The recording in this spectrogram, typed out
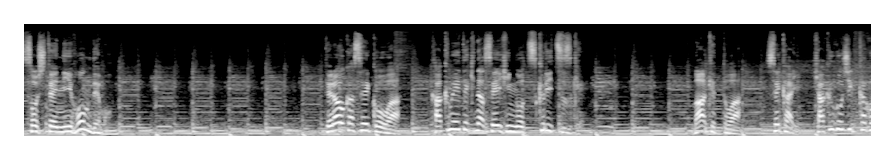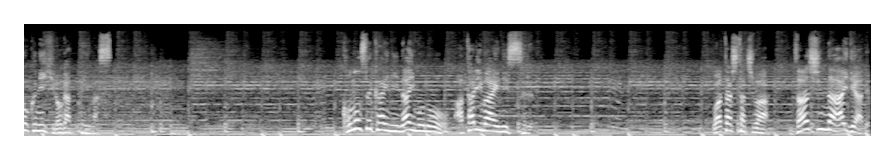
そして日本でも。寺岡製鋼は革命的な製品を作り続けマーケットは世界150カ国に広がっています。この世界にないものを当たり前にする。私たちは斬新なアイデアで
